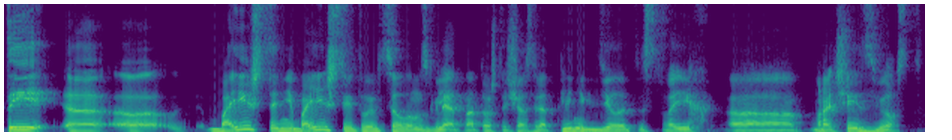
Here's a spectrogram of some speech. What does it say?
Ты э, э, боишься, не боишься, и твой в целом взгляд на то, что сейчас ряд клиник делает из своих э, врачей звезд?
